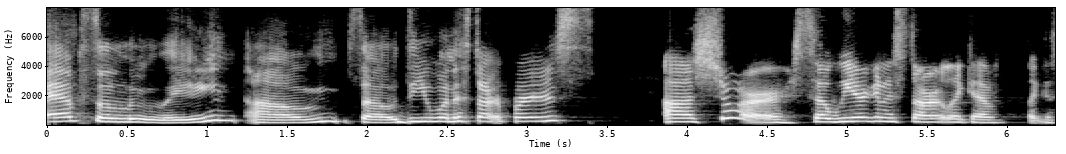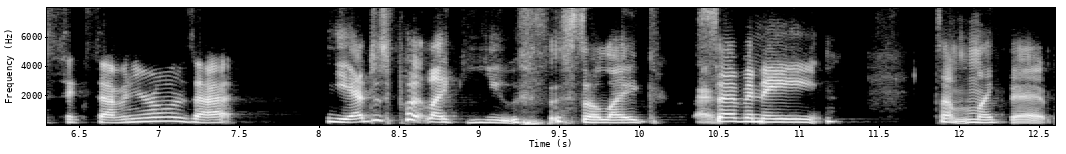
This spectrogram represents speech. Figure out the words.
Absolutely. Um, so do you want to start first? Uh, sure. So we are going to start like a like a six seven year old. Is that Yeah, just put like youth. So like Okay. seven, eight, something like that.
